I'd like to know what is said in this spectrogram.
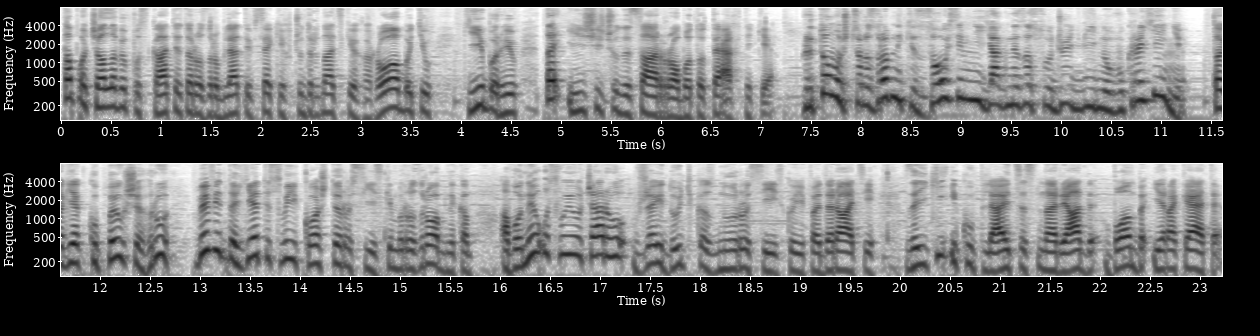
та почала випускати та розробляти всяких чудернацьких роботів, кіборгів та інші чудеса робототехніки. При тому, що розробники зовсім ніяк не засуджують війну в Україні. Так як купивши гру, ви віддаєте свої кошти російським розробникам, а вони у свою чергу вже йдуть в казну Російської Федерації, за які і купляються снаряди, бомби і ракети.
